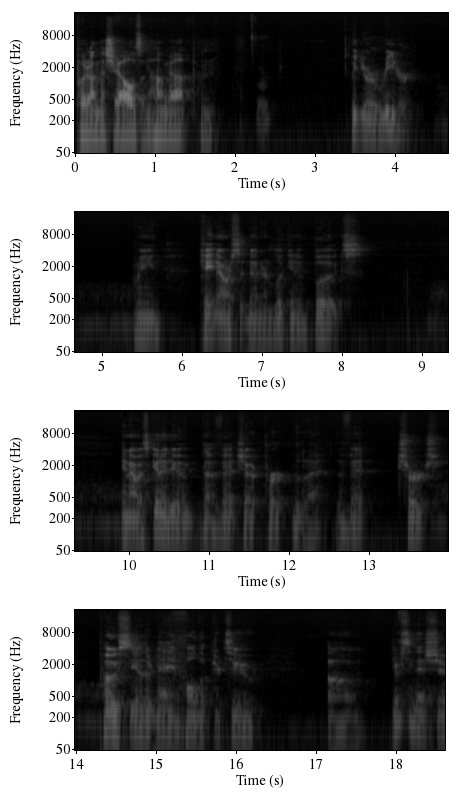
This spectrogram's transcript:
put on the shelves and hung up. And But you're a reader. I mean, Kate and I were sitting down there looking at books, and I was gonna do the vet church, per, the, the vet church post the other day and hold up your two. Um, you ever seen that show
